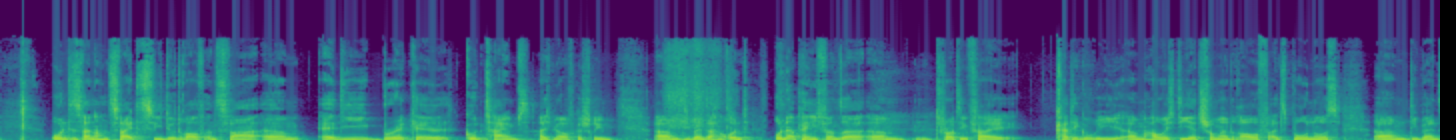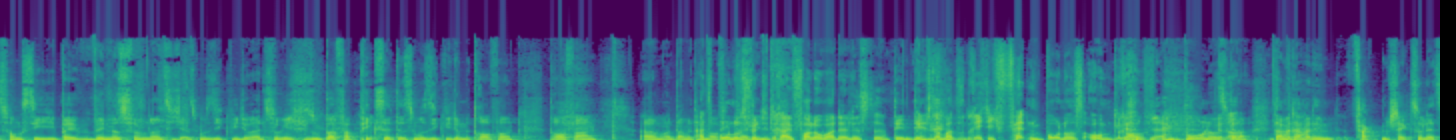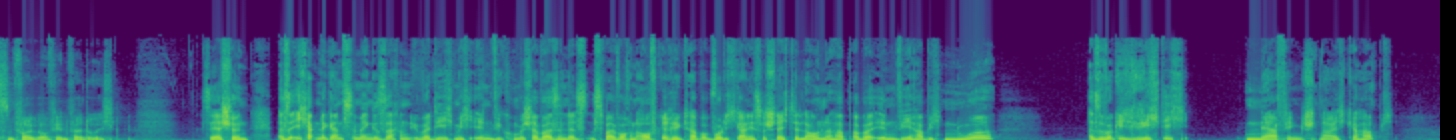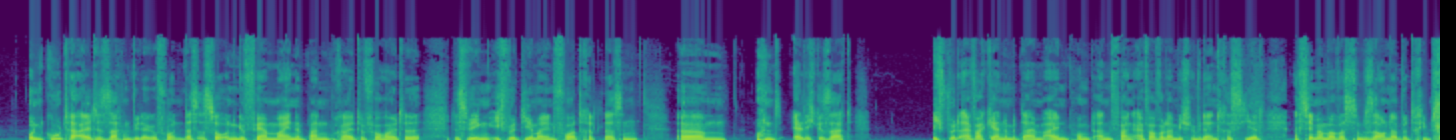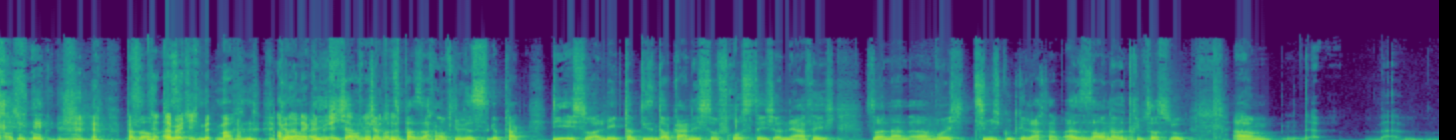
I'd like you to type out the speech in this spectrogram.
Und es war noch ein zweites Video drauf, und zwar ähm, Eddie Brickell, Good Times, habe ich mir aufgeschrieben. Ähm, die beiden Sachen. Und unabhängig von unserer ähm, Trotify Kategorie ähm, haue ich die jetzt schon mal drauf als Bonus. Ähm, die beiden Songs, die bei Windows 95 als Musikvideo, als wirklich super verpixeltes Musikvideo mit drauf waren. Drauf waren. Ähm, und damit als haben wir Bonus für die drei Follower der Liste. Den, den nochmal so einen richtig fetten Bonus oben drauf. Ein Bonus, genau. genau. Damit haben wir den Faktencheck zur letzten Folge auf jeden Fall durch. Sehr schön. Also ich habe eine ganze Menge Sachen, über die ich mich irgendwie komischerweise in den letzten zwei Wochen aufgeregt habe, obwohl ich gar nicht so schlechte Laune habe. Aber irgendwie habe ich nur, also wirklich richtig nervigen Schnarch gehabt und gute alte Sachen wiedergefunden. Das ist so ungefähr meine Bandbreite für heute. Deswegen, ich würde dir mal den Vortritt lassen. Ähm, und ehrlich gesagt, ich würde einfach gerne mit deinem einen Punkt anfangen, einfach weil er mich schon wieder interessiert. Erzähl mir mal was zum Saunabetriebsausflug. Pass auf, da also, möchte ich mitmachen. Aber genau, in der ich habe hab uns ein paar Sachen auf die Liste gepackt, die ich so erlebt habe. Die sind auch gar nicht so frustig und nervig, sondern ähm, wo ich ziemlich gut gelacht habe. Also Saunabetriebsausflug. Ähm,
